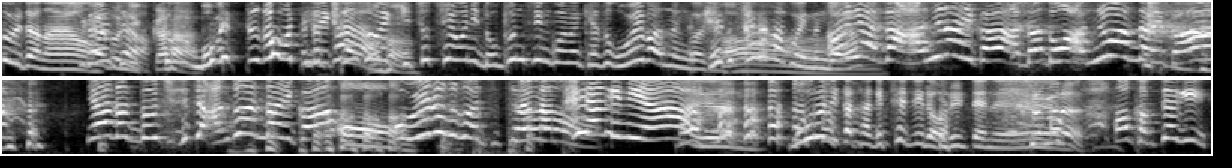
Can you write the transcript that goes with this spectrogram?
돌잖아요. 피가 그렇죠. 도니까. 그럼 몸이 뜨거워지니까 평소에 어. 기초 체온이 높은 친구는 계속 오해받는 거죠. 계속 사랑하고 있는 거야. 아니야, 나 아니라니까. 나 너 안 좋아한다니까. 야, 나 너 진짜 안 좋아한다니까. 어. 왜 이러는 거야, 진짜. 그냥 나 태양인이야. 모르니까 자기 체질이 어릴 때는. 그러면은 아, 갑자기,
